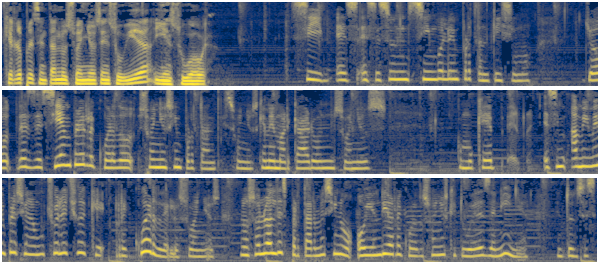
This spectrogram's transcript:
qué representan los sueños en su vida y en su obra. Sí, es, ese es un símbolo importantísimo. Yo desde siempre recuerdo sueños importantes, sueños que me marcaron, sueños como que es, a mí me impresiona mucho el hecho de que recuerde los sueños, no solo al despertarme, sino hoy en día recuerdo sueños que tuve desde niña. Entonces,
